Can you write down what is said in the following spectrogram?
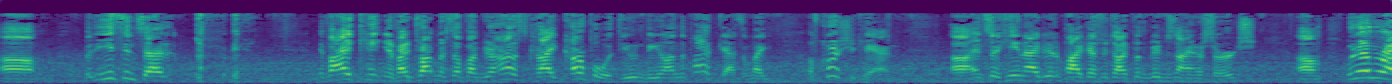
Um, but Ethan said, if I can't, if I drop myself off your house, can I carpool with you and be on the podcast? I'm like, of course you can. Uh, and so he and I did a podcast. We talked about the Great Designer Search. Um, whenever I,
